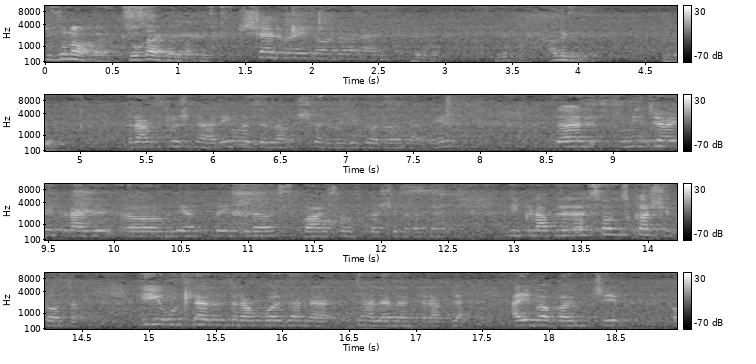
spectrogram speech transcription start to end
तुझं नाव काय? तू काय करत? शर्वरी गौरव राणे. हे बघ, हे बघ, बरं रामकृष्ण हरी माझं नाव शर्वरी गौरव राणे. तर मी जेव्हा इकडं आले अ, मी आत्ता इकडं बाळ संस्कार शिबिरात आहे. इकडं आपल्याला संस्कार शिकवतात. की उठल्यानंतर आंघोळ झाल्या झाल्यानंतर आपल्या आईबाबांचे अ,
